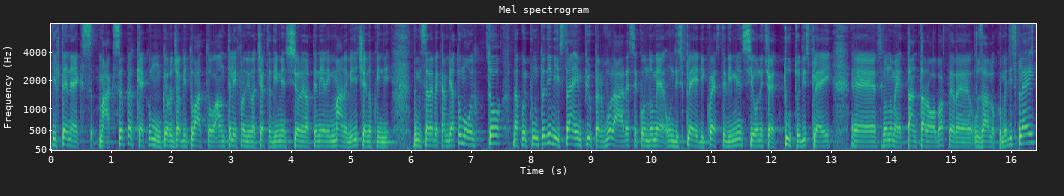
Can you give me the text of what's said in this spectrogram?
il 10X Max perché comunque ero già abituato a un telefono di una certa dimensione da tenere in mano e vi dicendo quindi non mi sarebbe cambiato molto da quel punto di vista. E in più per volare secondo me un display di queste dimensioni cioè tutto display eh, secondo me è tanta roba per eh, usarlo come display.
